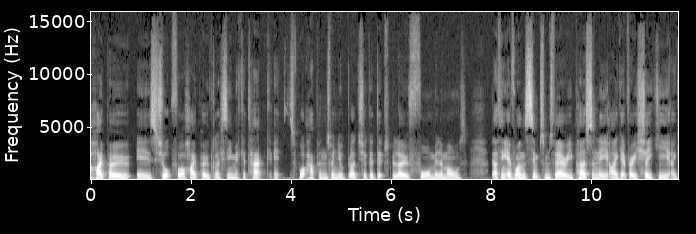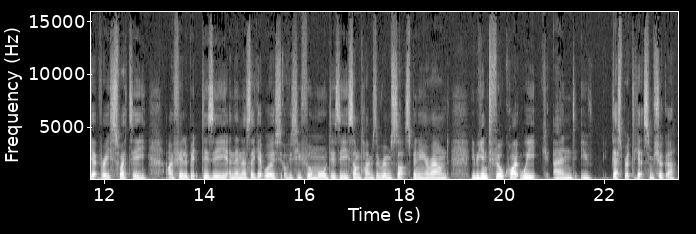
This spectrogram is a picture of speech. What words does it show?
A hypo is short for hypoglycemic attack. It's what happens when your blood sugar dips below 4 millimoles. I think everyone's symptoms vary. Personally, I get very shaky, I get very sweaty, I feel a bit dizzy, and then as they get worse, obviously you feel more dizzy. Sometimes the room starts spinning around. You begin to feel quite weak and you're desperate to get some sugar.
